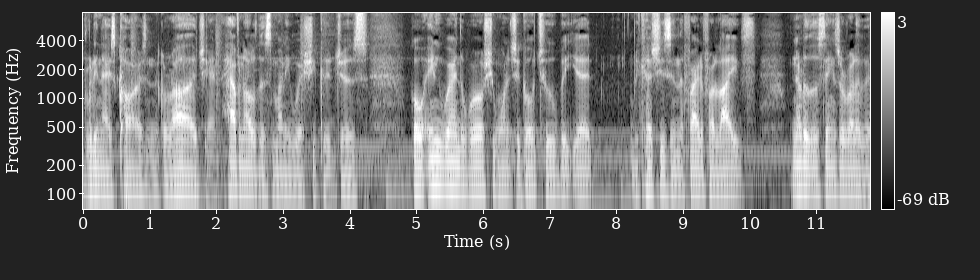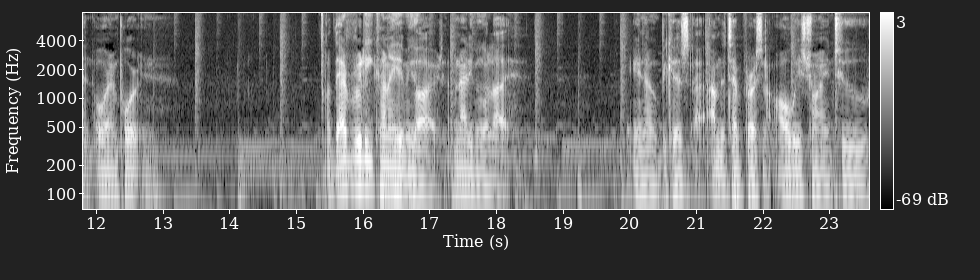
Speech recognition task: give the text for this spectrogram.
really nice cars in the garage and having all of this money where she could just go anywhere in the world she wanted to go to, but yet, because she's in the fight of her life, none of those things are relevant or important. That really kind of hit me hard. I'm not even gonna lie. You know, because I'm the type of person I'm always trying to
